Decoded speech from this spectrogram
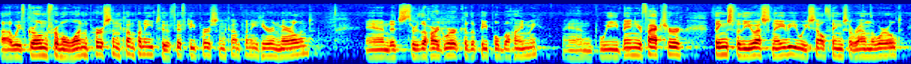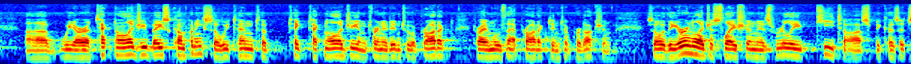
Uh, we've grown from a one-person company to a 50-person company here in Maryland and it's through the hard work of the people behind me. And we manufacture things for the U.S. Navy. We sell things around the world. Uh, we are a technology-based company, so we tend to take technology and turn it into a product, try and move that product into production. So the EARN legislation is really key to us because it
